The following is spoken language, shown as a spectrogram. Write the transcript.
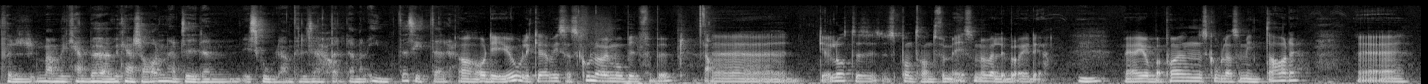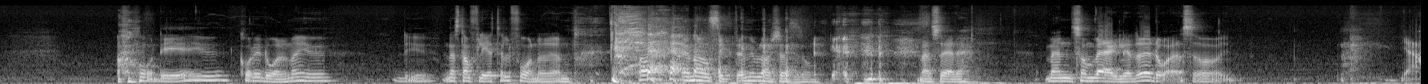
För man kan, behöver kanske ha den här tiden i skolan till exempel. Där man inte sitter... Ja, och det är ju olika. Vissa skolor har ju mobilförbud. Ja. Eh, Det låter spontant för mig som en väldigt bra idé. Mm. Men jag jobbar på en skola som inte har det. Eh, Och det är ju, korridorerna är ju, det är ju nästan fler telefoner än, än ansikten ibland känns det som. Men så är det. Men som vägledare då alltså, ja,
